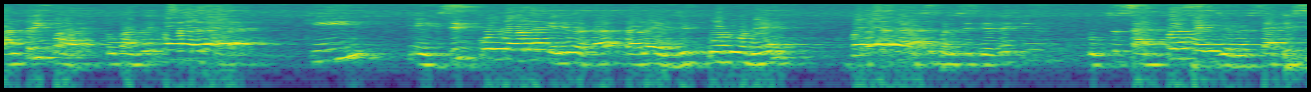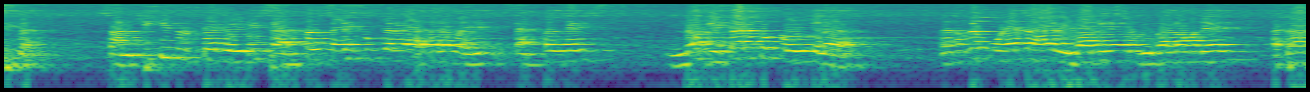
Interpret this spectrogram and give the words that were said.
तांत्रिक भाग आहे. तो तांत्रिक भाग असा आहे की एक्झिट पोल ज्यावेळेला केले जातात त्यावेळेला एक्झिट पोलमध्ये बऱ्याचदा अशी परिस्थिती येते की तुमचं सॅम्पल साईज जे स्टॅटिस्टिकल सांख्यिकी दृष्ट्या जेवढी सॅम्पल साईज तुमच्याकडे असायला पाहिजे ती सॅम्पल साईज न घेताच तो क्लोज केला जातो. तर समजा पुण्याचा हा विभाग विभागामध्ये अठरा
